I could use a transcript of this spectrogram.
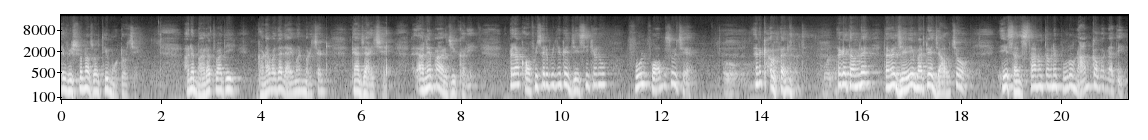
એ વિશ્વનો સૌથી મોટો છે. અને ભારતમાંથી ઘણા બધા ડાયમંડ મર્ચન્ટ ત્યાં જાય છે. અને પણ અરજી કરી. પહેલાં ઓફિસરે પૂછ્યું કે જેસી કેનું ફૂલ ફોર્મ શું છે? એને ખબર જ નથી. તો કે તમને તમે જે માટે જાઓ છો એ સંસ્થાનું તમને પૂરું નામ ખબર નથી.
